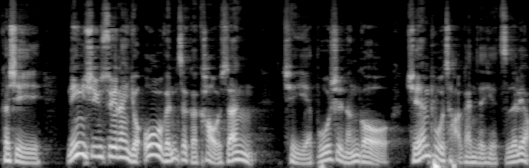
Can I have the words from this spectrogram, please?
可惜，宁勋虽然有欧文这个靠山，却也不是能够全部查看这些资料，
